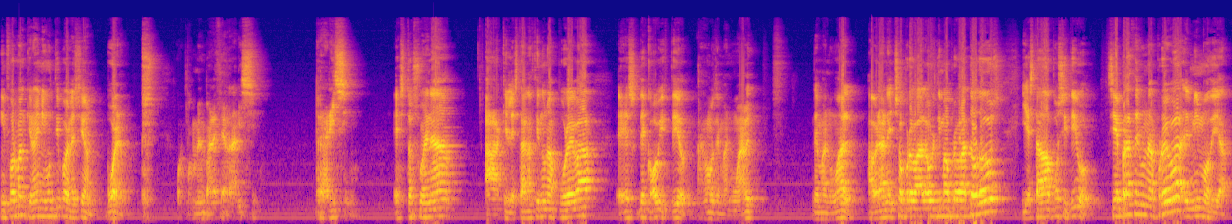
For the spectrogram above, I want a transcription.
informan que no hay ningún tipo de lesión. Bueno, pues, pues me parece rarísimo. Rarísimo. Esto suena a que le están haciendo una prueba, es de COVID, tío. Vamos, de manual. De manual. Habrán hecho prueba, la última prueba todos y estaba positivo. Siempre hacen una prueba el mismo día.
